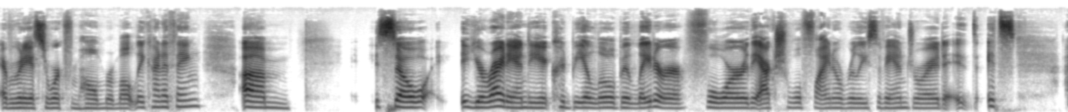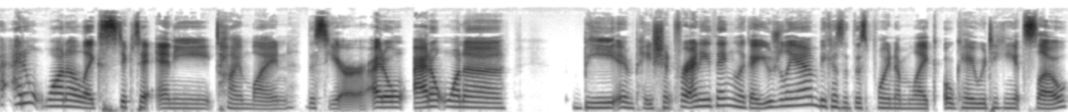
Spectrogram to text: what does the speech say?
everybody gets to work from home remotely kind of thing. Um, so you're right, Andy. It could be a little bit later for the actual final release of Android. It, it's I don't want to like stick to any timeline this year. I don't I don't want to be impatient for anything like I usually am because at this point I'm like, okay, we're taking it slow.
